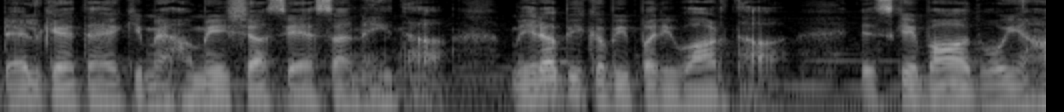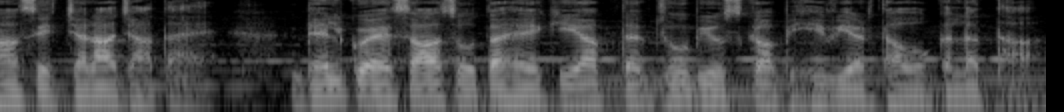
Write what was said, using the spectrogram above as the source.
डेल कहता है कि मैं हमेशा से ऐसा नहीं था। मेरा भी कभी परिवार था। इसके बाद वो यहाँ से चला जाता है। डेल को एहसास होता है कि अब तक जो भी उसका बिहेवियर था वो गलत था।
